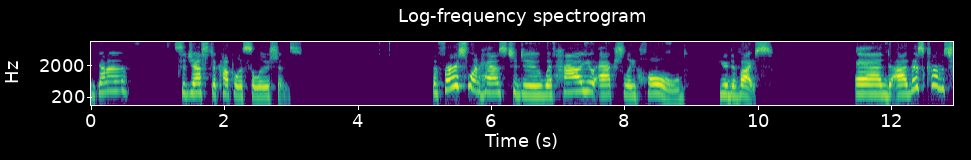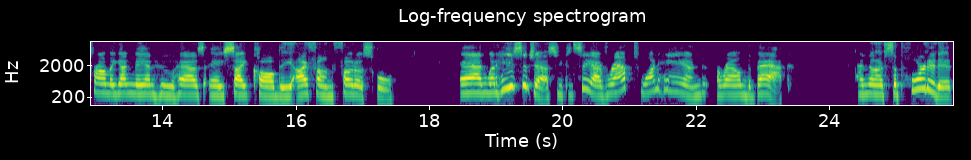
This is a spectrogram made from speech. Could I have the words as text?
I'm gonna suggest a couple of solutions. The first one has to do with how you actually hold your device. And uh, this comes from a young man who has a site called the iPhone Photo School. And what he suggests, you can see I've wrapped one hand around the back and then I've supported it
